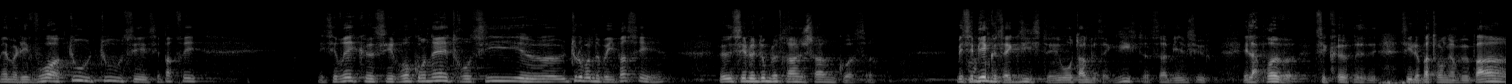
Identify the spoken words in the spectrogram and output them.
même les voix, tout, tout, c'est parfait. Mais c'est vrai que c'est reconnaître aussi. Euh, tout le monde ne veut y passer. Hein. Euh, c'est le double tranchant, quoi, ça. Mais c'est bien que ça existe, et autant que ça existe, ça, bien sûr. Et la preuve, c'est que si le patron n'en veut pas,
